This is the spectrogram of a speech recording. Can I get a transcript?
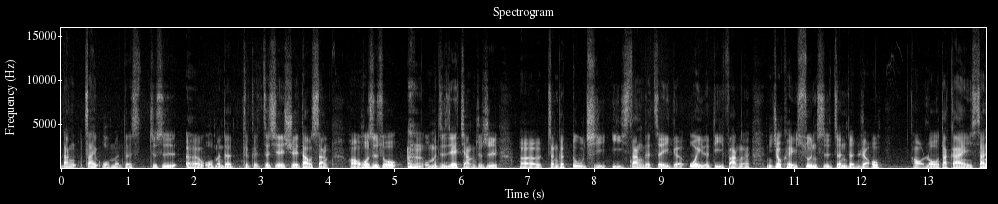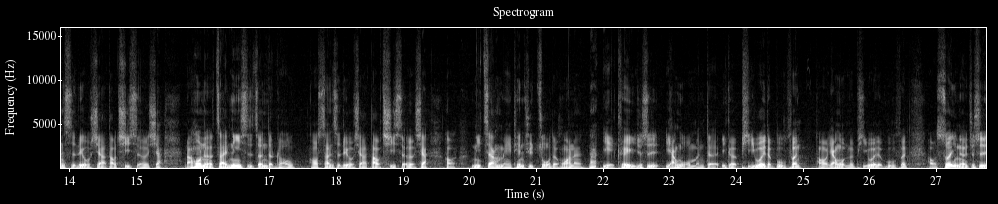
让在我们的就是呃我们的这个这些穴道上，好，或是说 我们直接讲就是呃整个肚脐以上的这一个胃的地方呢，你就可以顺时针的揉，好揉大概三十六下到七十二下，然后呢再逆时针的揉，好三十六下到七十二下，好，你这样每天去做的话呢，那也可以就是养我们的一个脾胃的部分。好养我们脾胃的部分，好，所以呢，就是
